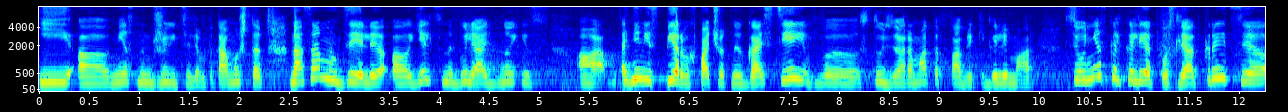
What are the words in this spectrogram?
и а, местным жителям, потому что на самом деле а, Ельцины были одной из одними из первых почетных гостей в студию ароматов фабрики «Галимар». Всего несколько лет после открытия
